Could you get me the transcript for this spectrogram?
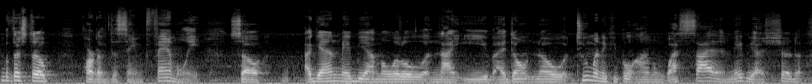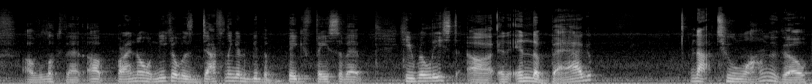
but they're still part of the same family. So again, maybe I'm a little naive. I don't know too many people on West Side, and maybe I should have looked that up. But I know Nikko was definitely going to be the big face of it. He released uh, an in the bag not too long ago,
